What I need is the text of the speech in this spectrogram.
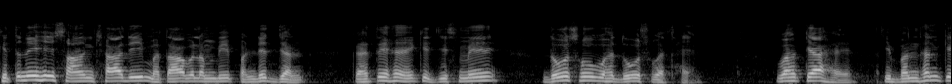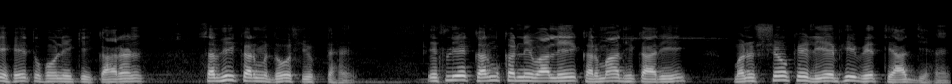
कितने ही सांख्यादि मतावलंबी पंडित जन कहते हैं कि जिसमें दोष हो वह दोषवत है। वह क्या है कि बंधन के हेतु होने के कारण सभी कर्म दोष युक्त हैं। इसलिए कर्म करने वाले कर्माधिकारी मनुष्यों के लिए भी वे त्याज्य हैं।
